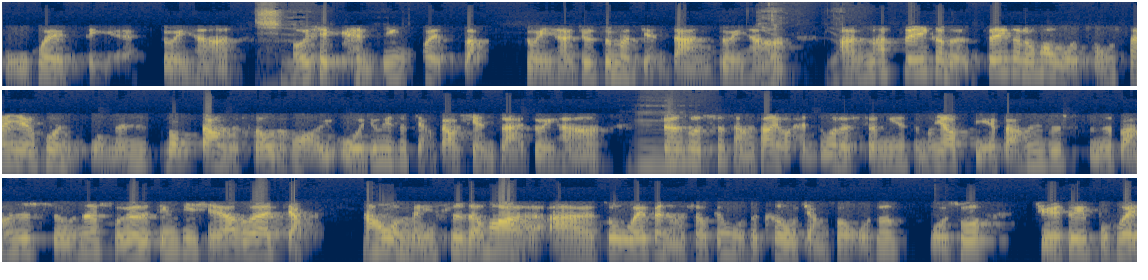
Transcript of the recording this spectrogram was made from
不会跌，对哈，是，而且肯定会涨，对哈，就这么简单，对哈，啊，那这一个的这一个的话，我从三月份我们 lock down 的时候的话，我就一直讲到现在，对哈，虽然说市场上有很多的声音，什么要跌百分之十、百分之十五，那所有的经济学家都在讲，然后我没事的话，啊，做 webinar 的时候跟我的客户讲说，我说，我说。绝对不会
